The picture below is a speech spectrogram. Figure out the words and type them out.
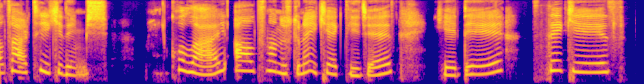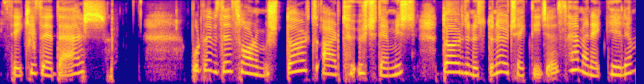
6 artı 2 demiş. Kolay. 6'nın üstüne 2 ekleyeceğiz. 7, 8. 8 eder. Burada bize sormuş. 4 artı 3 demiş. 4'ün üstüne 3 ekleyeceğiz. Hemen ekleyelim.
